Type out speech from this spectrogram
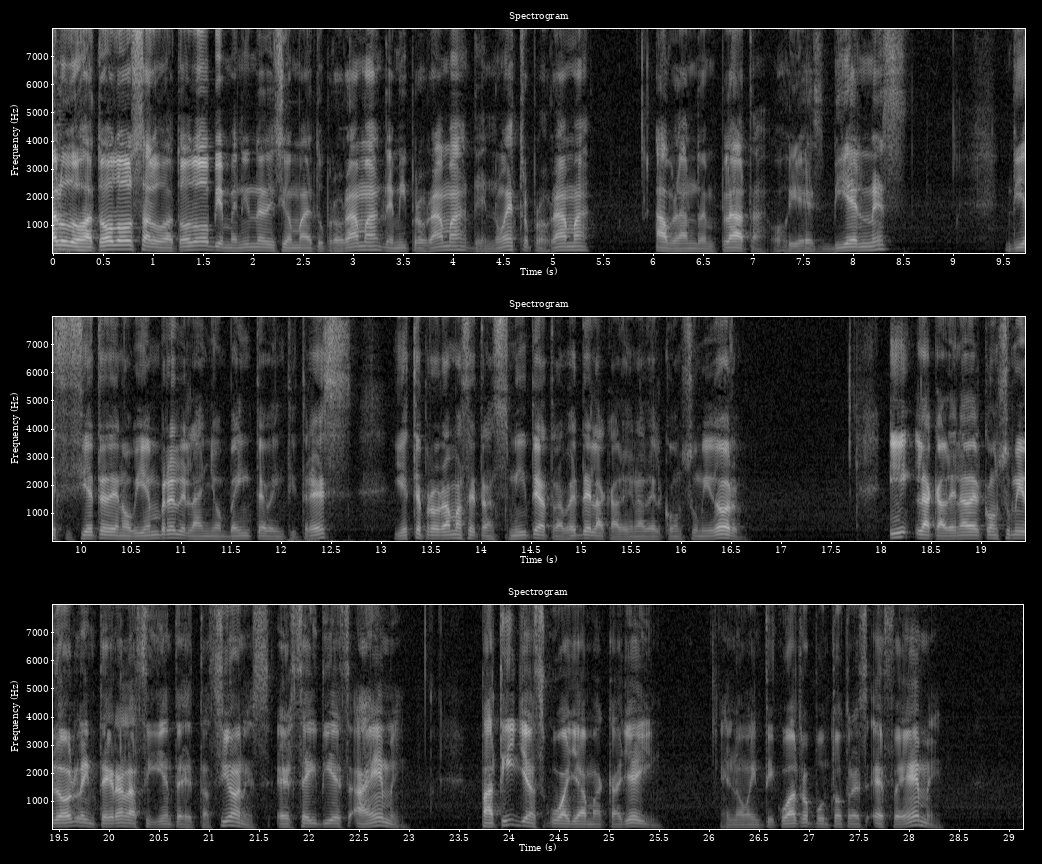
Saludos a todos, saludos a todos. Bienvenido a una edición más de tu programa, de mi programa, de nuestro programa, Hablando en Plata. Hoy es viernes 17 de noviembre del año 2023 y este programa se transmite a través de la cadena del consumidor. Y la cadena del consumidor la integran las siguientes estaciones: el 610 AM, Patillas, Guayama, Calley, el 94.3 FM.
